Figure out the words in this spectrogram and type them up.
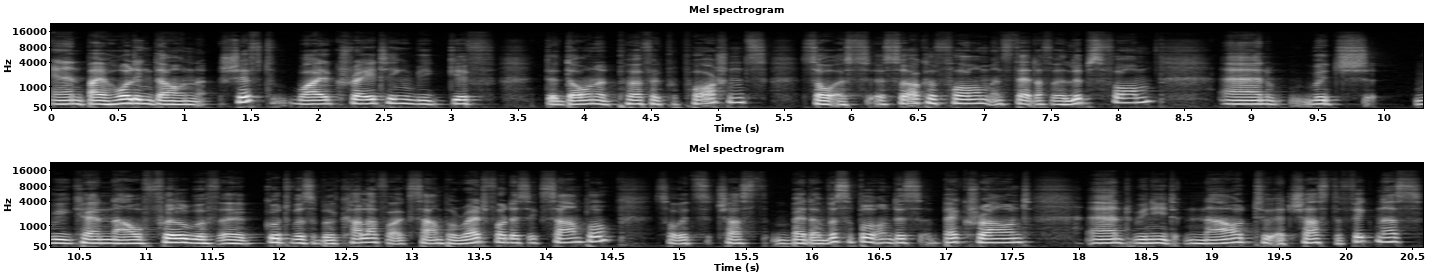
And by holding down shift while creating, we give the donut perfect proportions. So a, a, circle form instead of ellipse form and which we can now fill with a good visible color, for example, red for this example. So it's just better visible on this background. And we need now to adjust the thickness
